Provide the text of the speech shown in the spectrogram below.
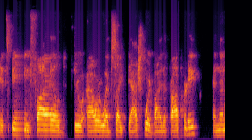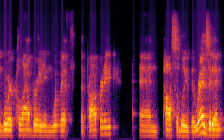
it's being filed through our website dashboard by the property. And then we're collaborating with the property and possibly the resident,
